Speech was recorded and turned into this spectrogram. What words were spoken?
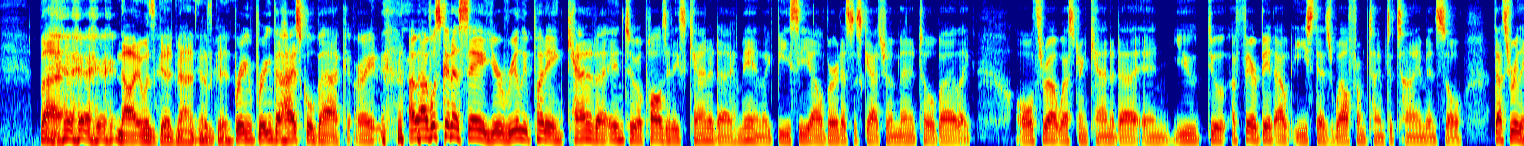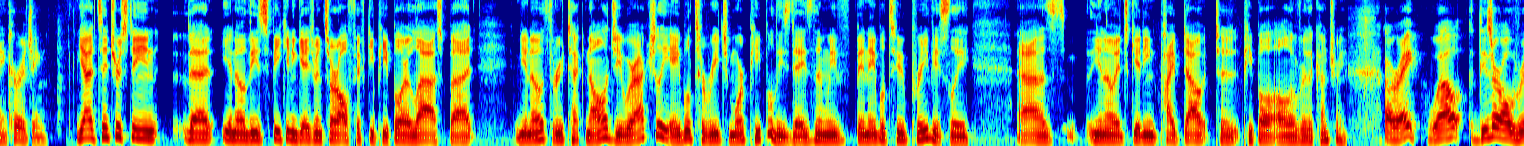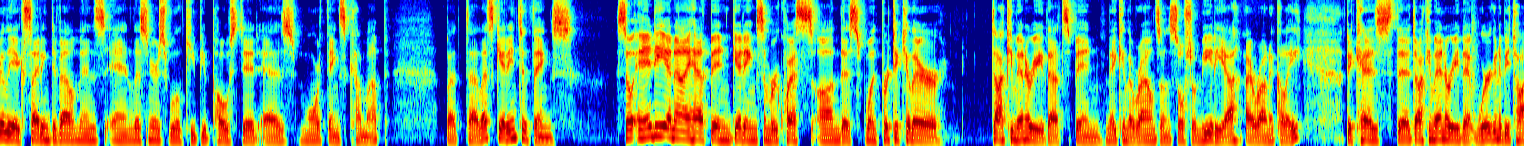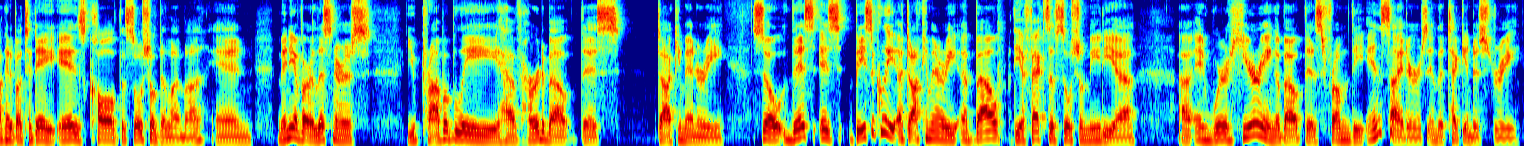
But no, it was good, man. It was good. Bring bring the high school back, right? I, I, was gonna say you're really putting Canada into apologetics Canada, man. Like BC, Alberta, Saskatchewan, Manitoba, like all throughout Western Canada, and you do a fair bit out east as well from time to time. And so that's really encouraging. Yeah, it's interesting that, you know, these speaking engagements are all 50 people or less, but you know, through technology, we're actually able to reach more people these days than we've been able to previously as you know it's getting piped out to people all over the country. All right. Well, these are all really exciting developments, and listeners will keep you posted as more things come up. But uh, let's get into things. So, Andy and I have been getting some requests on this one particular documentary that's been making the rounds on social media, ironically, because the documentary that we're going to be talking about today is called The Social Dilemma. And many of our listeners, you probably have heard about this documentary. So, this is basically a documentary about the effects of social media. Uh, and we're hearing about this from the insiders in the tech industry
